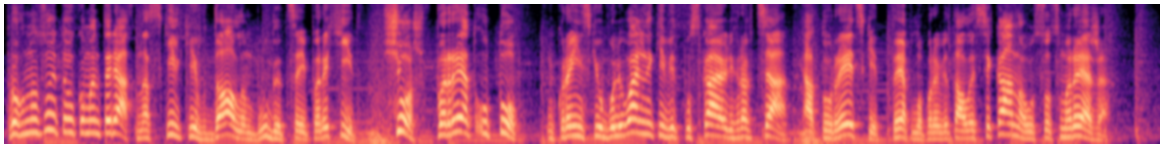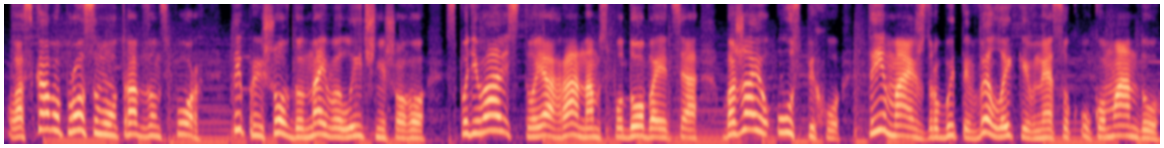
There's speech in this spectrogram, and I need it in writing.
Прогнозуйте у коментарях, наскільки вдалим буде цей перехід. Що ж, вперед у топ! Українські уболівальники відпускають гравця, а турецькі тепло привітали Сікана у соцмережах. Ласкаво просимо у. Ти прийшов до найвеличнішого. Сподіваюсь, твоя гра нам сподобається. Бажаю успіху. Ти маєш зробити великий внесок у команду,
